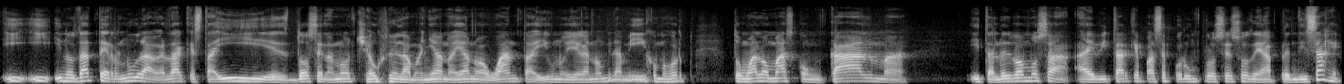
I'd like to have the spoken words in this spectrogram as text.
y, y- y nos da ternura, ¿verdad? Que está ahí, es 12 de la noche, 1 de la mañana, ya no aguanta y uno llega, no, mira, mi hijo, mejor tomarlo más con calma y tal vez vamos a, a evitar que pase por un proceso de aprendizaje.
